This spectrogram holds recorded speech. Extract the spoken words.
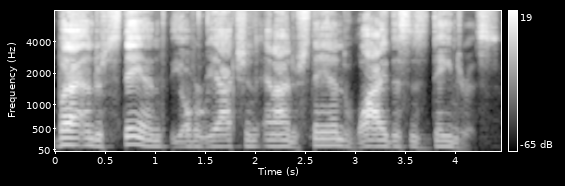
but I understand the overreaction and I understand why this is dangerous.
